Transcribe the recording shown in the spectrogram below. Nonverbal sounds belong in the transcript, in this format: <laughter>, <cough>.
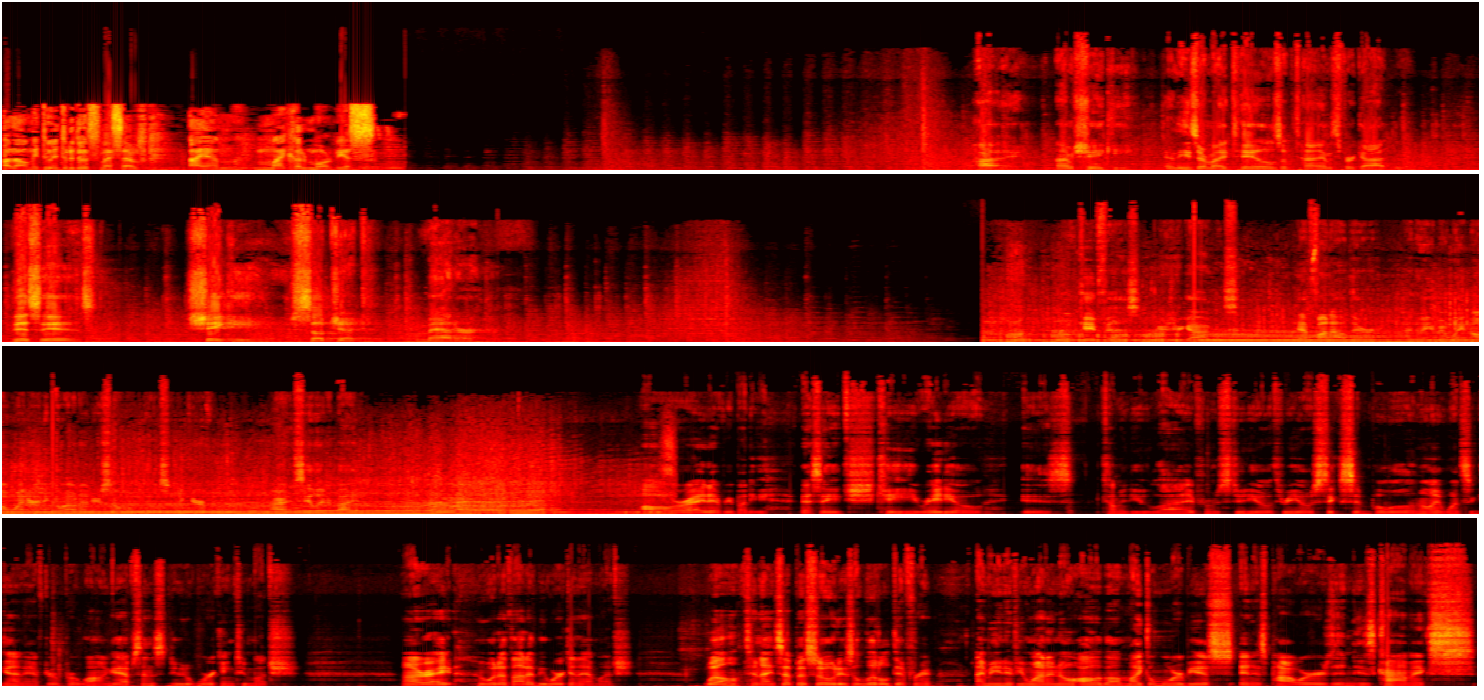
Allow me to introduce myself. I am Michael Morbius. Hi, I'm Shaky, and these are my tales of times forgotten. This is Shaky Subject Matter. Okay, Fizz, here's your goggles. Have fun out there. All winter to go out on your snowmobile, so be careful. Alright, see you later. Bye. Alright, everybody. SHKE Radio is coming to you live from Studio 306 in Polo, Illinois, once again after a prolonged absence due to working too much. Alright, who would have thought I'd be working that much? Well, tonight's episode is a little different. I mean, if you want to know all about Michael Morbius and his powers and his comics,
